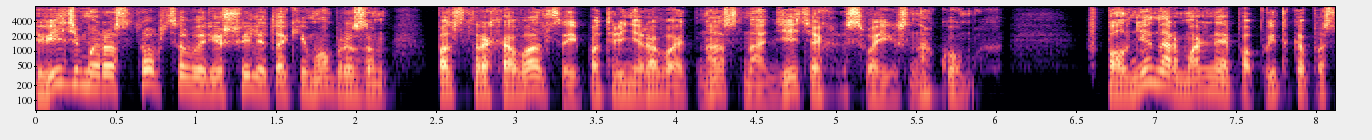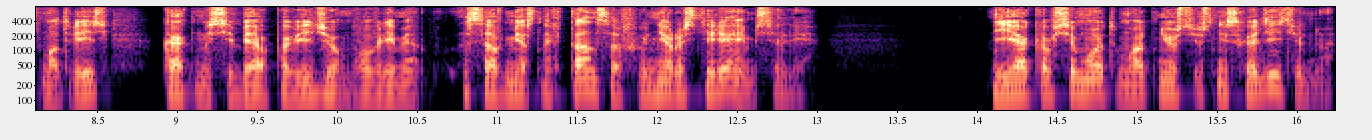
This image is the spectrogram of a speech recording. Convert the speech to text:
мальчишки и девчонки, то вполне допустимы легкие огрехи в поведении. Видимо, ростовцевы решили таким образом подстраховаться и потренировать нас на детях своих знакомых. Вполне нормальная попытка посмотреть, как мы себя поведем во время совместных танцев, не растеряемся ли. Я ко всему этому отнесся снисходительно.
